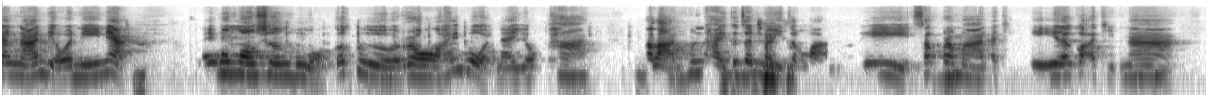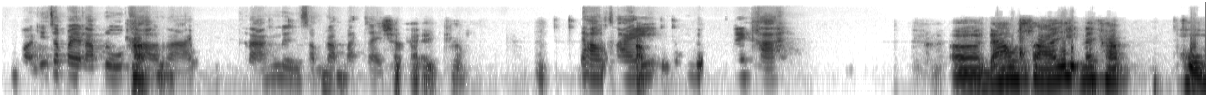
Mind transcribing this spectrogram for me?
ดังนั้นเดี๋ยววันนี้เนี่ยในมุมมองเชิงบวกก็คือรอให้โหวตนายกผ่านตลาดหุ้นไทยก็จะมีจังหวะที่สักประมาณอาทิตย์นี้แล้วก็อาทิตย์หน้า ก่อนที่จะไปรับรู้ข่าวร้ายครั้งหนึ่งสำหรับปัจจัยใช่ครับ downside ดู ไหมคะเอ่อ downside นะครับ ผม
